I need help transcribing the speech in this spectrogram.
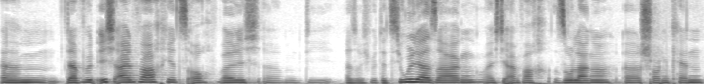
Ähm, da würde ich einfach jetzt auch, weil ich ähm, die, also ich würde jetzt Julia sagen, weil ich die einfach so lange äh, schon kenne,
